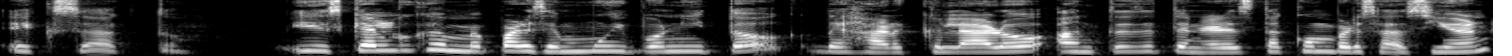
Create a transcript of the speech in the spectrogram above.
Exacto. Y es que algo que me parece muy bonito dejar claro antes de tener esta conversación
